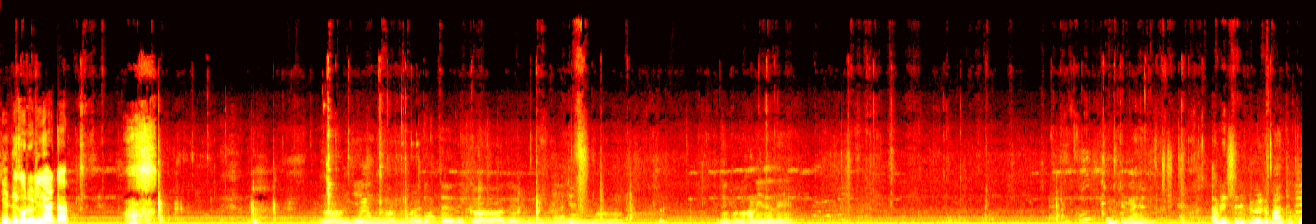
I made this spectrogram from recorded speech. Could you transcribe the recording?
கீர்த்தி கொடுலியாட்டா நான் ஜென்மம் எடுத்தது காதல். எங்க காணையில் அப்படி திருப்பி இவருக்கு பார்த்துட்டு.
